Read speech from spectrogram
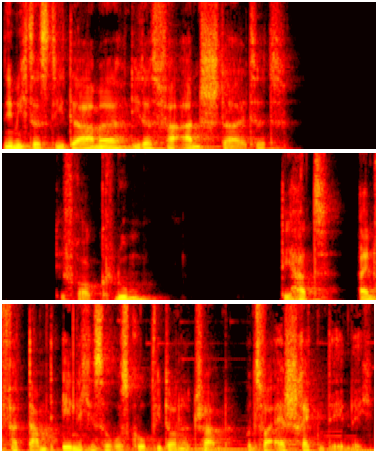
Nämlich, dass die Dame, die das veranstaltet, die Frau Klum, die hat ein verdammt ähnliches Horoskop wie Donald Trump. Und zwar erschreckend ähnlich.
